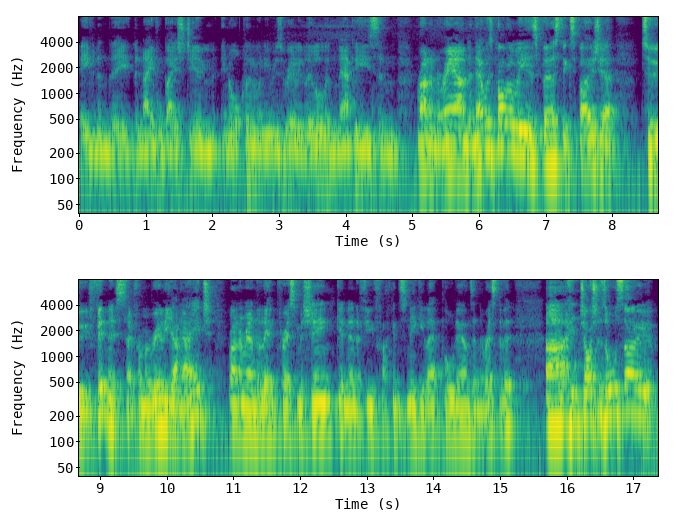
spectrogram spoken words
even in the, the naval base gym in Auckland when he was really little and nappies and running around and that was probably his first exposure to fitness. So from a really young age, running around the leg press machine, getting in a few fucking sneaky lat pull downs and the rest of it. Uh, Josh has also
